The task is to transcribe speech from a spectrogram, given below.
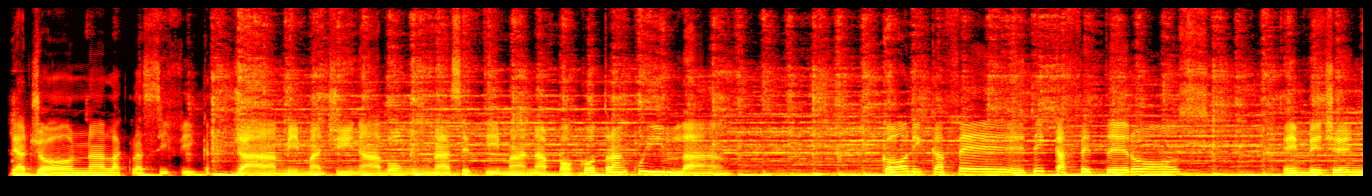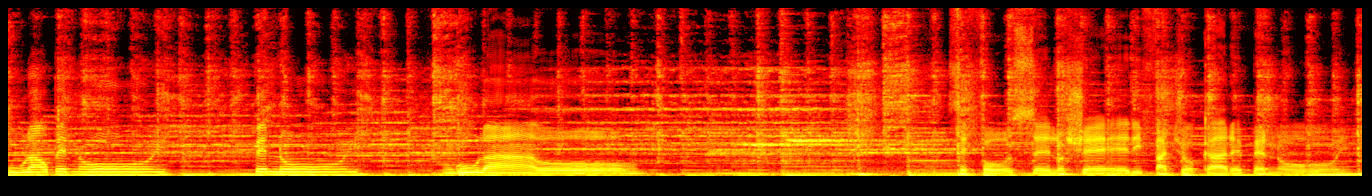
riaggiorna la classifica. Già mi immaginavo una settimana poco tranquilla, con il caffè dei caffetteros, e invece Ngulao per noi, per noi, Ngulao. Se fosse lo sheriff a giocare per noi.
